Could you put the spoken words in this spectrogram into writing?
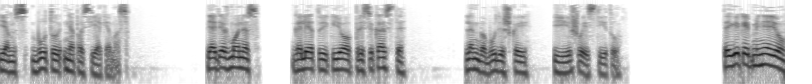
jiems būtų nepasiekiamas. Jei tie žmonės galėtų iki jo prisikasti, lengvabūdiškai jį išvaistytų. Taigi, kaip minėjau,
